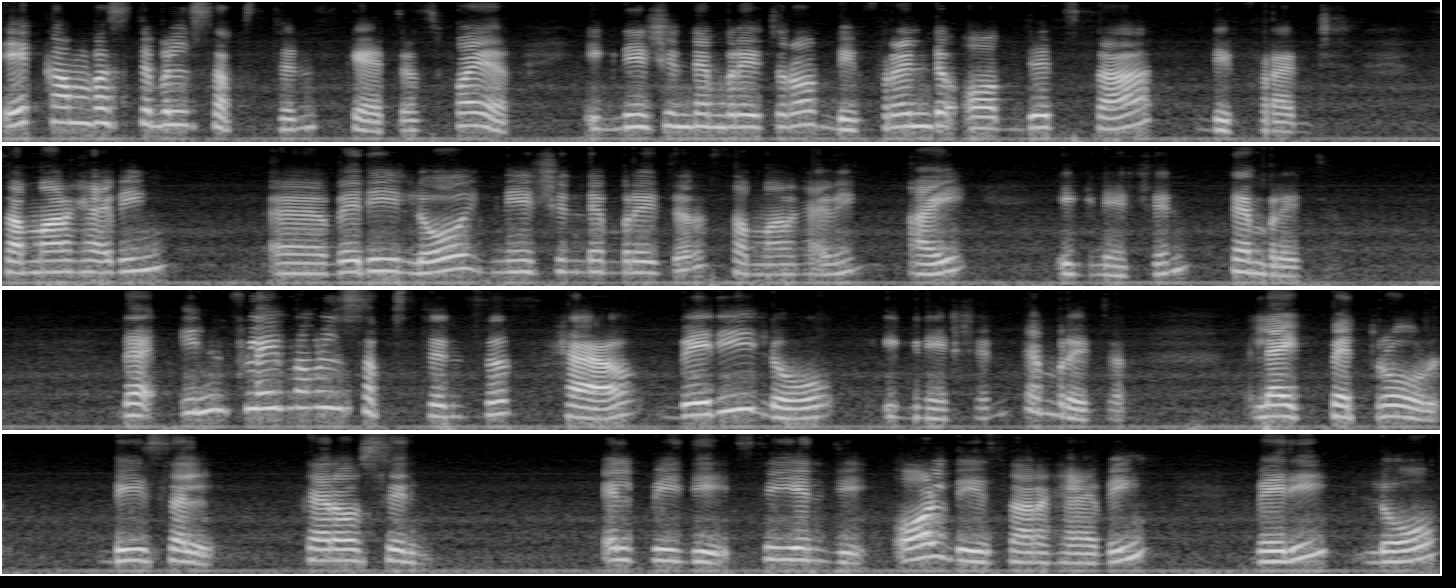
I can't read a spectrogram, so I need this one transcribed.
a combustible substance catches fire. Ignition temperature of different objects are different. Some are having uh, very low ignition temperature, some are having high ignition temperature. The inflammable substances have very low ignition temperature like petrol, diesel, kerosene, LPG, CNG, all these are having very low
